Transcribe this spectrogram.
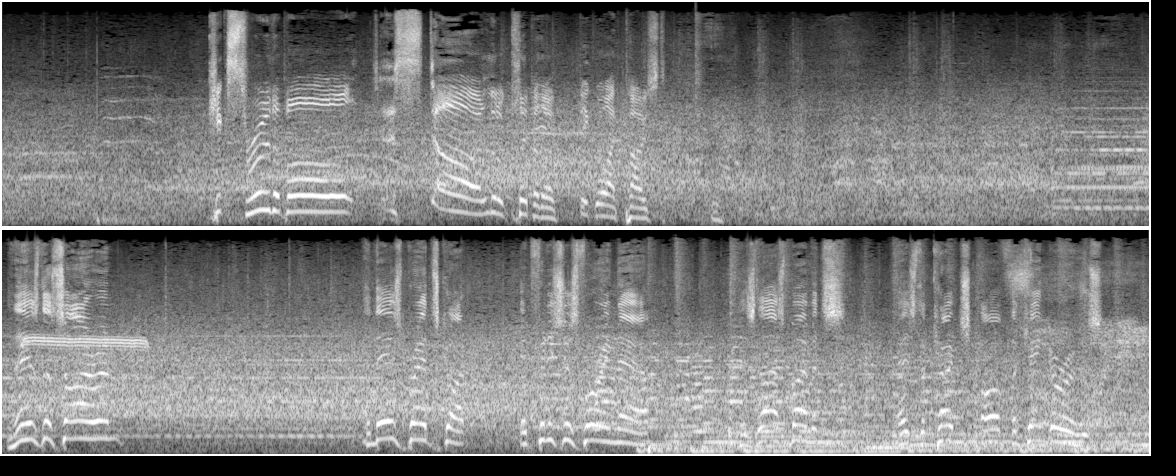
Kicks through the ball. Just oh, a little clip of the big white post. There's the siren. And there's Brad Scott. It finishes for him now. His last moments as the coach of the Kangaroos.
